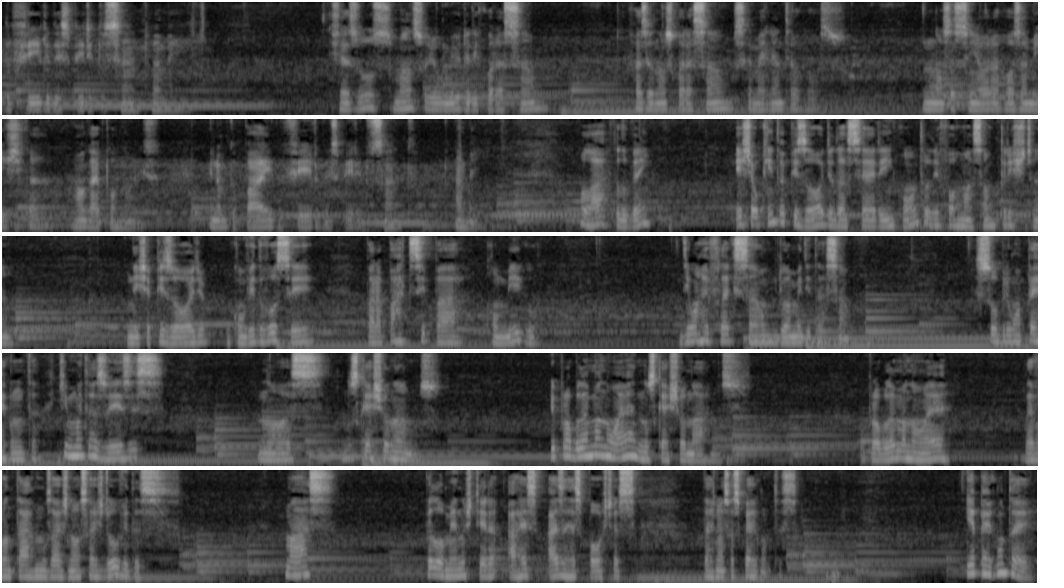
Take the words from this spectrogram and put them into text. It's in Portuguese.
do Filho e do Espírito Santo. Amém. Jesus, manso e humilde de coração, faz o nosso coração semelhante ao vosso. Nossa Senhora Rosa Mística, rogai por nós. Em nome do Pai, do Filho e do Espírito Santo. Amém. Olá, tudo bem? Este é o quinto episódio da série Encontro de Formação Cristã. Neste episódio, eu convido você para participar comigo de uma reflexão, de uma meditação sobre uma pergunta que muitas vezes nós nos questionamos. E o problema não é nos questionarmos. O problema não é levantarmos as nossas dúvidas, mas pelo menos ter as respostas das nossas perguntas. E a pergunta é:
